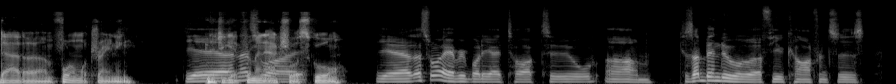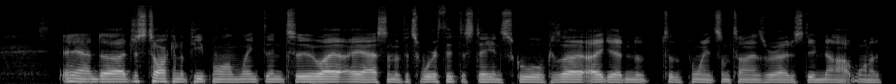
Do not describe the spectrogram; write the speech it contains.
that um, formal training yeah that you get from an actual school yeah that's why everybody i talk to um because i've been to a, a few conferences and uh, just talking to people on LinkedIn too, I, I ask them if it's worth it to stay in school because I, I get into, to the point sometimes where I just do not want to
